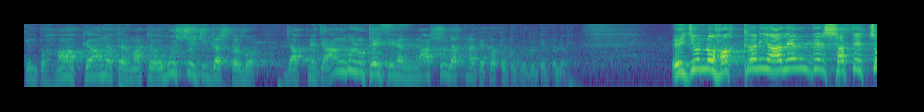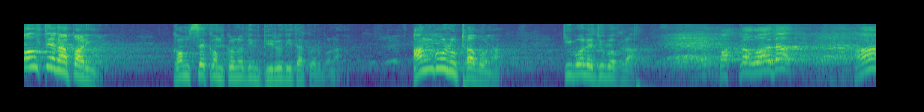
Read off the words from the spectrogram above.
কিন্তু হ্যাঁ কেয়ামতের মাঠে অবশ্যই জিজ্ঞাসা করব যে আপনি যে আঙ্গুল উঠাইছিলেন, মাসুল আপনাকে কতটুকু দিতে হলো এই জন্য হক্কানি আলেমদের সাথে চলতে না পারি। কমসে কম কোনোদিন বিরোধিতা করব না। আঙ্গুল উঠাবো না। কি বলে যুবকরা? পাক্কা ওয়াদা? হ্যাঁ?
